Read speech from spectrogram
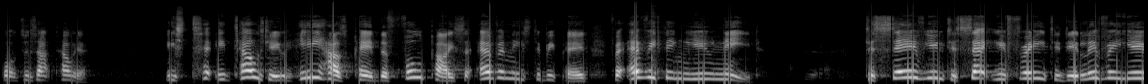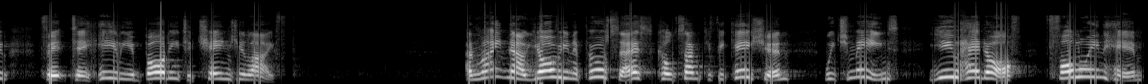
What does that tell you? T- it tells you he has paid the full price that ever needs to be paid for everything you need to save you, to set you free, to deliver you, for, to heal your body, to change your life. And right now, you're in a process called sanctification, which means you head off following Him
